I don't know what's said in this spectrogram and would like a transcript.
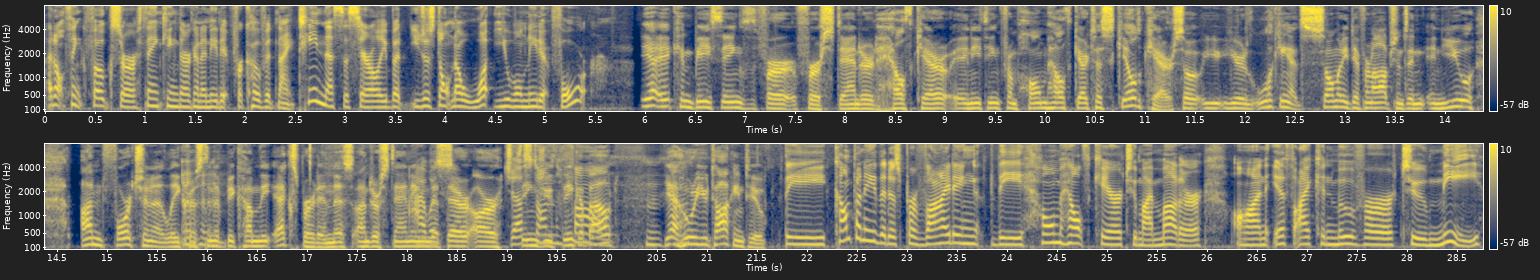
I don't think folks are thinking they're going to need it for COVID 19 necessarily, but you just don't know what you will need it for. Yeah, it can be things for, for standard healthcare, anything from home healthcare to skilled care. So you, you're looking at so many different options, and, and you, unfortunately, Kristen, have become the expert in this, understanding Mm-hmm. That there are things you think phone. about. Mm-hmm. Yeah, who are you talking to? the company that is providing the home health care to my mother on if I can move her to me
